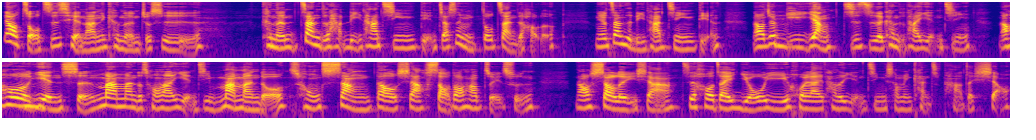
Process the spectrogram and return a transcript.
要走之前呢、你可能就是可能站着他离他近一点。假设你们都站着好了，你就站着离他近一点，然后就一样直直的看着他眼睛，然后眼神慢慢的从他眼睛慢慢的哦，从上到下扫到他嘴唇。然后笑了一下，之后再游移回来他的眼睛上面看着他在笑。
